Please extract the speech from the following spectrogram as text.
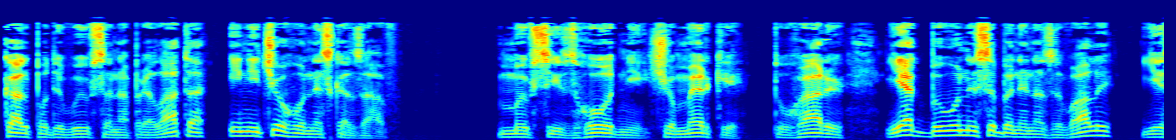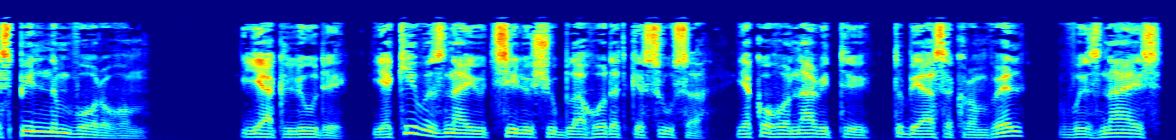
Кал подивився на прелата і нічого не сказав. Ми всі згодні, що мерки, тугари, як би вони себе не називали, є спільним ворогом. Як люди, які визнають цілющу благодать Кесуса, якого навіть ти, Тобіаса Кромвель, визнаєш,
